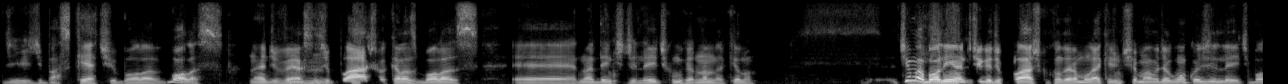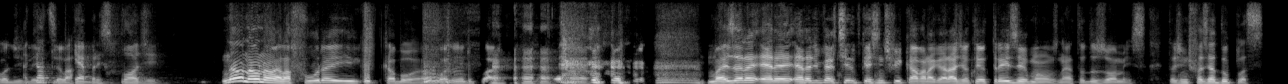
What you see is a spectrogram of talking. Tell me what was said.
de, de basquete, bola, bolas, né? Diversas uhum. de plástico, aquelas bolas, é, não é dente de leite, como que era o nome daquilo? Tinha uma bolinha antiga de plástico quando era moleque, a gente chamava de alguma coisa de leite, bola de Aquela leite, sei lá. Quebra, explode. Não, não, não, ela fura e acabou. É uma bolinha de plástico. Mas era, era, era divertido, porque a gente ficava na garagem. Eu tenho três irmãos, né? Todos homens. Então a gente fazia duplas.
